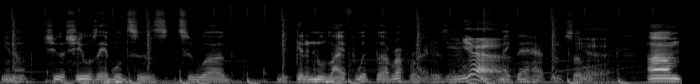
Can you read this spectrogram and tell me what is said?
you know she she was able to to uh, get a new life with the Ruff Ryders. And Yeah. make that happen. So, Yeah. um,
